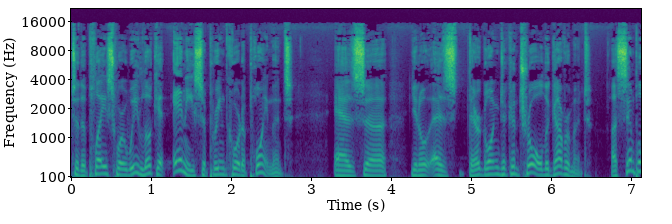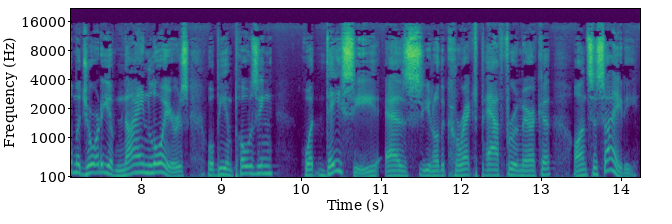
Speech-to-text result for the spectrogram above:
to the place where we look at any Supreme Court appointment as uh, you know as they're going to control the government. A simple majority of nine lawyers will be imposing what they see as you know the correct path for America on society,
